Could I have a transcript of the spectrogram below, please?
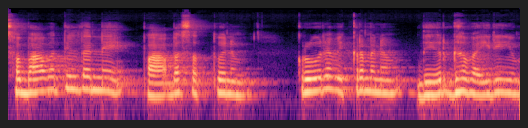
സ്വഭാവത്തിൽ തന്നെ പാപസത്വനും ക്രൂരവിക്രമനും ദീർഘവൈരിയും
